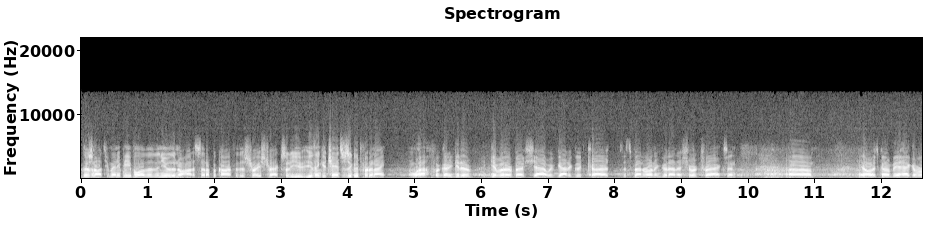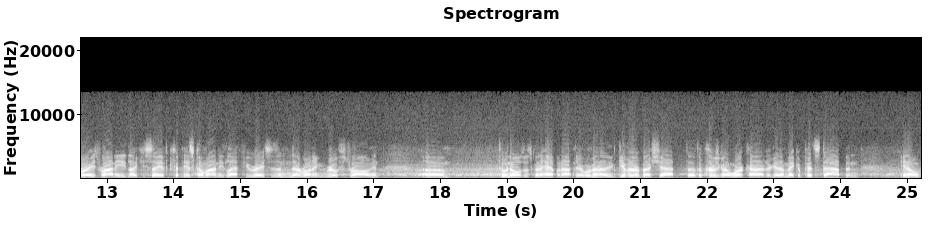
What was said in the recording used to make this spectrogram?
there's not too many people other than you that know how to set up a car for this racetrack. So do you, you think your chances are good for tonight? Well, we're going to give it our best shot. We've got a good car. It's been running good on the short tracks, and um, you know it's going to be a heck of a race. Ronnie, like you say, has come on these last few races, and they're running real strong. And um, who knows what's going to happen out there. We're going to give it our best shot. The, the crew's going to work hard. They're going to make a pit stop, and you know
